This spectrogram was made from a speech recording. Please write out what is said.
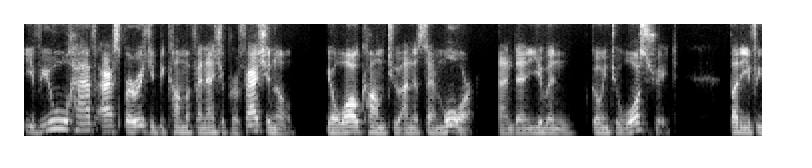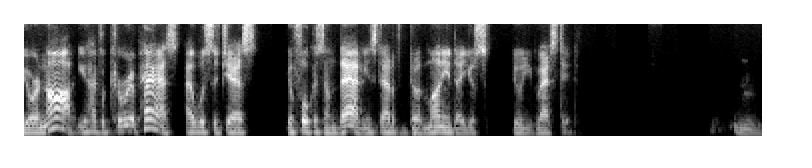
if you have aspiration to become a financial professional, you're welcome to understand more and then even going to Wall Street. But if you're not, you have a career path, I would suggest you focus on that instead of the money that you, you invested. Mm.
